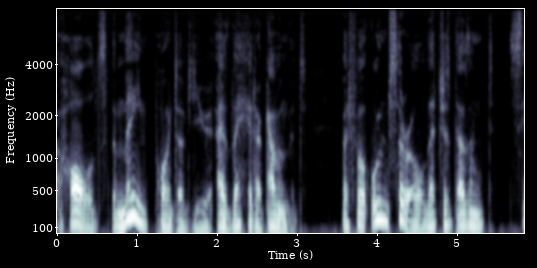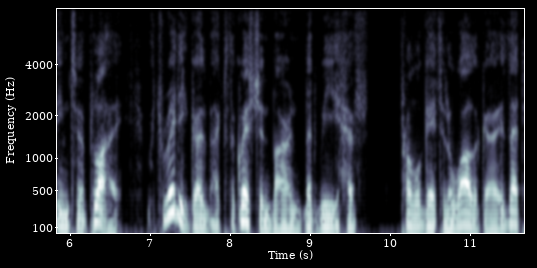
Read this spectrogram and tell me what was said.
holds the main point of view as the head of government. But for Um Cyril, that just doesn't seem to apply, which really goes back to the question, Byron, that we have promulgated a while ago, is that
